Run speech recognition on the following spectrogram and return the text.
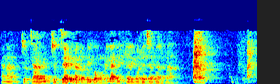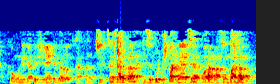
karena Jogja, Jogja itu kan lebih komunikatif daripada Jakarta komunikatifnya itu kalau kata Yogyakarta disebut depannya aja orang langsung paham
